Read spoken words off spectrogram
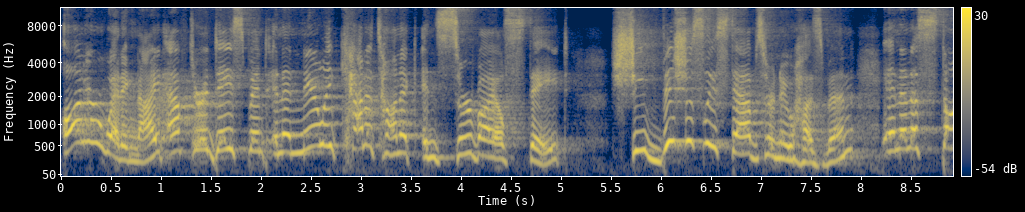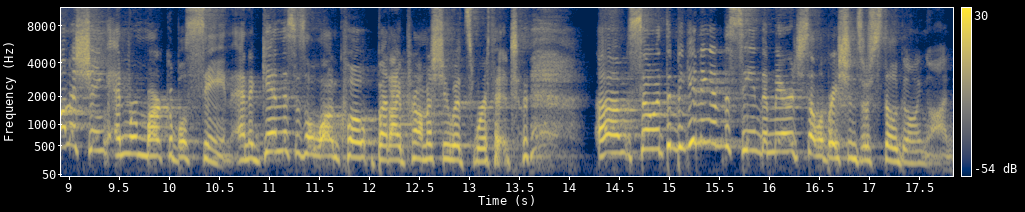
On her wedding night, after a day spent in a nearly catatonic and servile state, she viciously stabs her new husband in an astonishing and remarkable scene. And again, this is a long quote, but I promise you it's worth it. um, so at the beginning of the scene, the marriage celebrations are still going on.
